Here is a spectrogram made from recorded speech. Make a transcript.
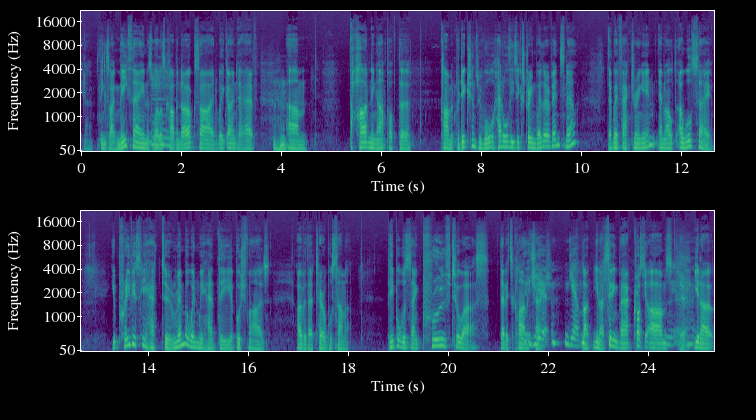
you know things like methane as well as carbon dioxide. We're going to have um, the hardening up of the climate predictions. We've all had all these extreme weather events now that we're factoring in, and I'll, I will say, you previously had to remember when we had the uh, bushfires over that terrible summer. People were saying, "Prove to us that it's climate change." Yeah. Yeah. like you know sitting back cross your arms Yeah. you know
